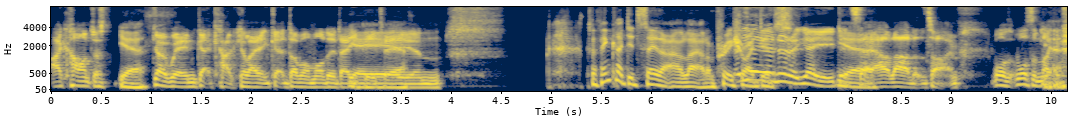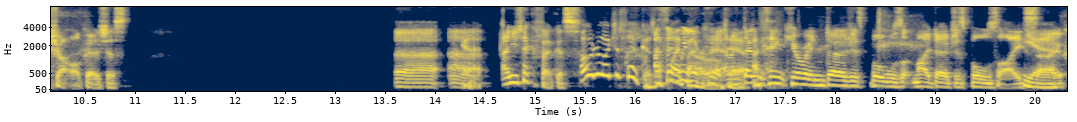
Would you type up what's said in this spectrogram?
I can't just Yeah. go in, get calculate, get a double modded APT, yeah, yeah. and. 'Cause I think I did say that out loud. I'm pretty sure I did. yeah, no, no, yeah, you did say it out loud at the time. Well, it wasn't like a shock, it was just. Uh, uh. And you take a focus. Oh, no, I just focused. I That's think we look at it, and I don't yeah. think you're in Dirge's balls, my Dirge's bullseye. Yeah. So,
